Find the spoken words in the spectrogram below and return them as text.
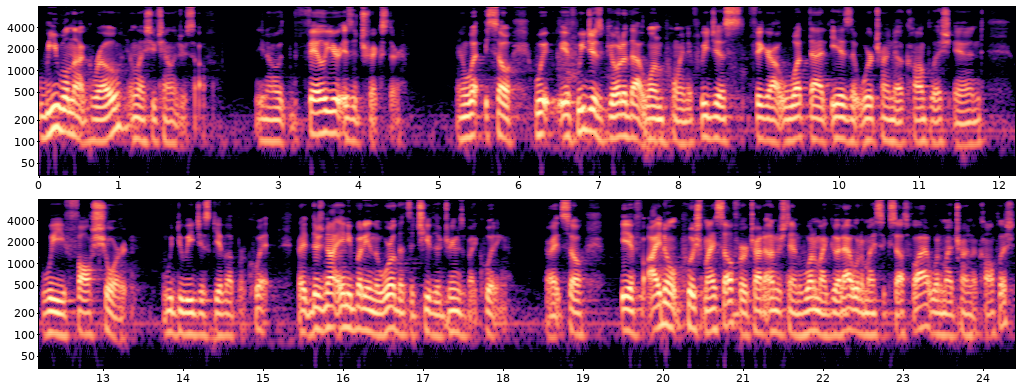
we will not grow unless you challenge yourself. You know, failure is a trickster. And what so we, if we just go to that one point, if we just figure out what that is that we're trying to accomplish and we fall short, do we just give up or quit? Right? There's not anybody in the world that's achieved their dreams by quitting. Right? So if I don't push myself or try to understand what am I good at, what am I successful at, what am I trying to accomplish,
